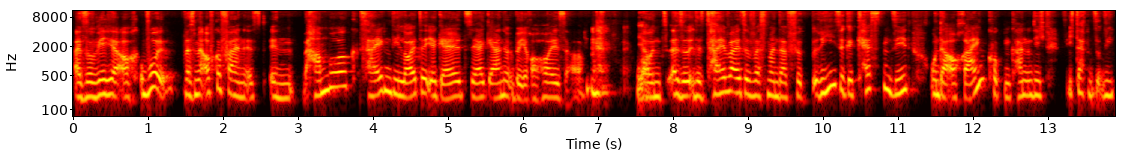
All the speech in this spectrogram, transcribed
Also wie hier auch, obwohl, was mir aufgefallen ist, in Hamburg zeigen die Leute ihr Geld sehr gerne über ihre Häuser. Ja. Und also teilweise, was man da für riesige Kästen sieht und da auch reingucken kann. Und ich, ich dachte, wie,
